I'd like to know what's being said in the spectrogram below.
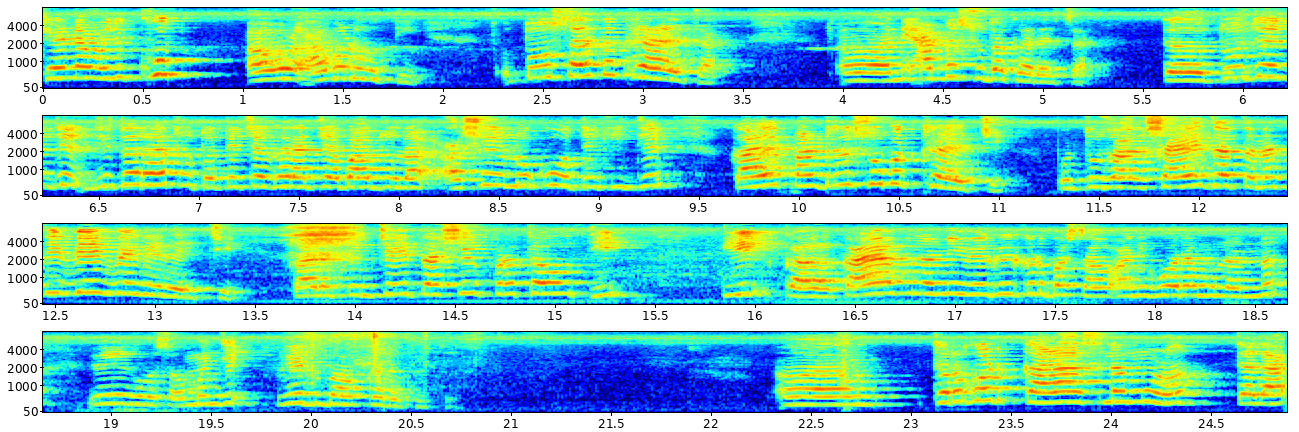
खेळण्यामध्ये खूप आवड आवड होती. तो सारखा खेळायचा आणि अभ्याससुद्धा करायचा. तर तो जे जिथं राहत होता त्याच्या घराच्या बाजूला असे लोक होते की जे काळे पांढरे सोबत खेळायचे. पण तो जा- शाळेत जाताना ते वेगवेगळे द्यायचे. कारण त्यांच्या इथं अशी प्रथा होती की का काळ्या मुलांनी वेगळीकडे बसावं आणि गोऱ्या मुलांना वेगळं बसावं. म्हणजे भेदभाव करत होते. थोडंफार काळा असल्यामुळं त्याला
